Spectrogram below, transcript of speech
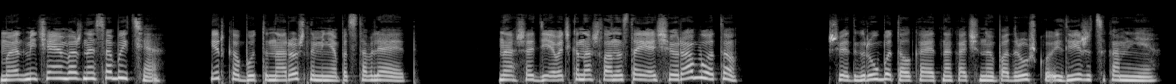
Мы отмечаем важное событие. Ирка будто нарочно меня подставляет. Наша девочка нашла настоящую работу. Швед грубо толкает накачанную подружку и движется ко мне.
